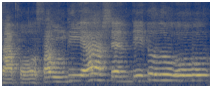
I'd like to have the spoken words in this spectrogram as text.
Tapo zaundia sentitu dugu,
